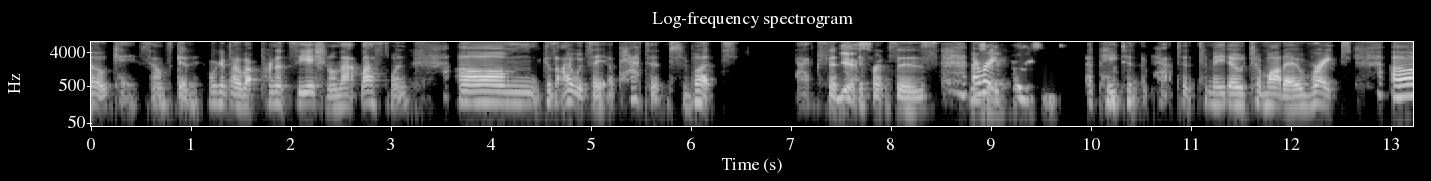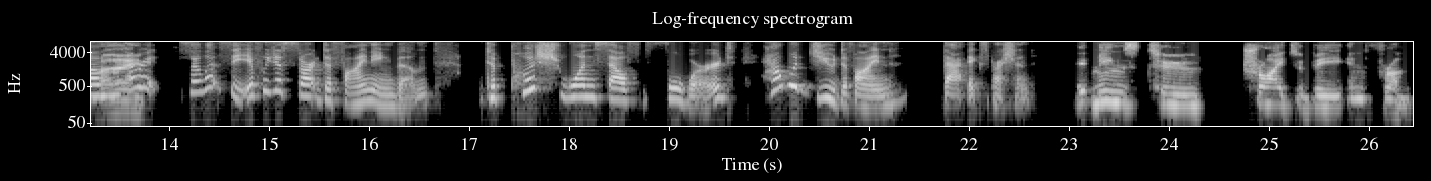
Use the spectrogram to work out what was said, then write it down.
Okay, sounds good. We're going to talk about pronunciation on that last one. Um, because I would say a patent, but accent yes. differences. All right. A patent, a patent, tomato, tomato. Right. Um, right. all right. So let's see if we just start defining them to push oneself forward, how would you define that expression? It means to try to be in front,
